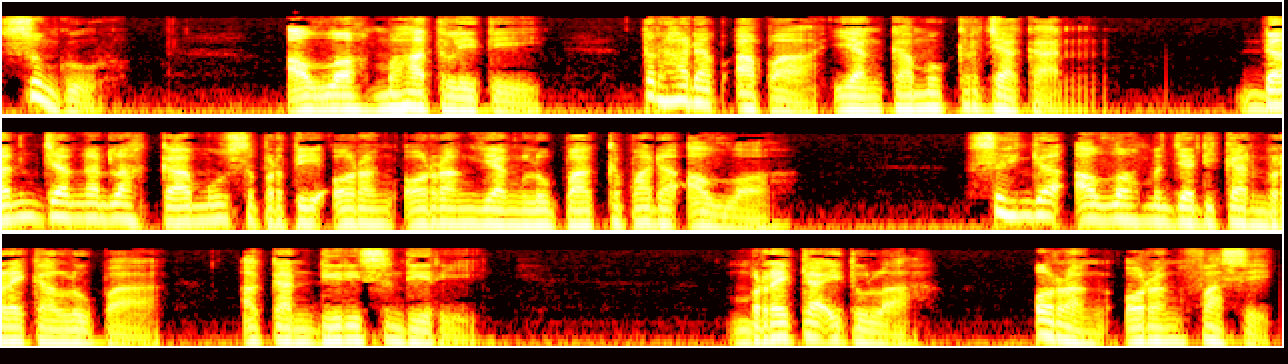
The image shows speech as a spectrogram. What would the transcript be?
Sungguh, Allah Maha Teliti terhadap apa yang kamu kerjakan. Dan janganlah kamu seperti orang-orang yang lupa kepada Allah sehingga Allah menjadikan mereka lupa akan diri sendiri. Mereka itulah orang-orang fasik.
